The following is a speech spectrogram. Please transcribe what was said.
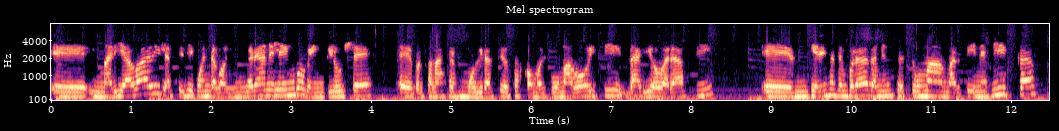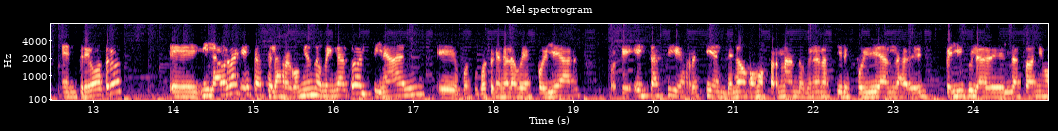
y María Badi, la serie cuenta con un gran elenco que incluye personajes muy graciosos como el Puma Goiti, Dario Barassi, eh, y en esta temporada también se suma Martínez Lipka, entre otros. Eh, y la verdad que esta se las recomiendo, me encantó el final, eh, por supuesto que no las voy a spoilear, porque esta sí es reciente, ¿no? Como Fernando, que no nos quiere spoilear la de película de los años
